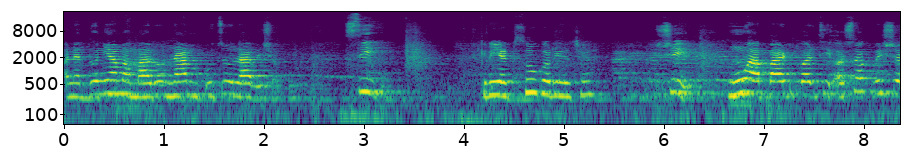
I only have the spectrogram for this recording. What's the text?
અને દુનિયામાં મારું નામ ઊંચું લાવી શકું. સી. ક્રિએટ શું કર્યું છે? સી. હું આ પાઠ પરથી અશોક વિશે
